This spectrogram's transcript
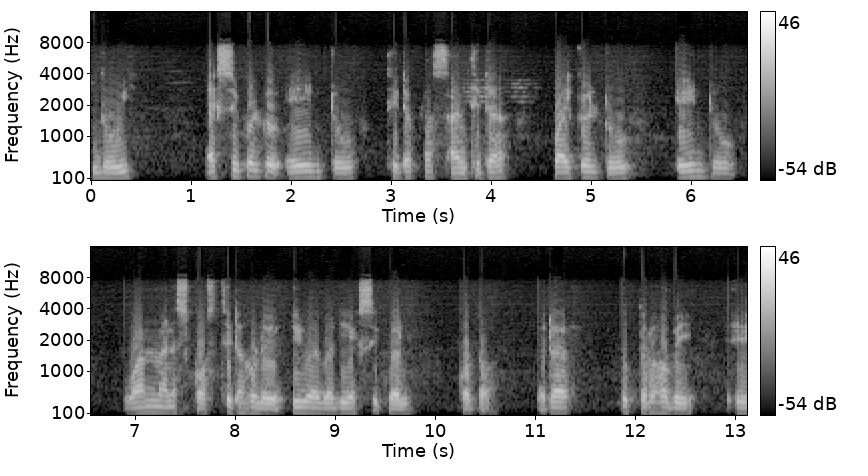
দুই X equal to A into theta plus sine theta Y equal to A into one minus cos theta হলে ডিওয়াই বাই ডিএক্স ইকুয়াল কত? এটা উত্তর হবে A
